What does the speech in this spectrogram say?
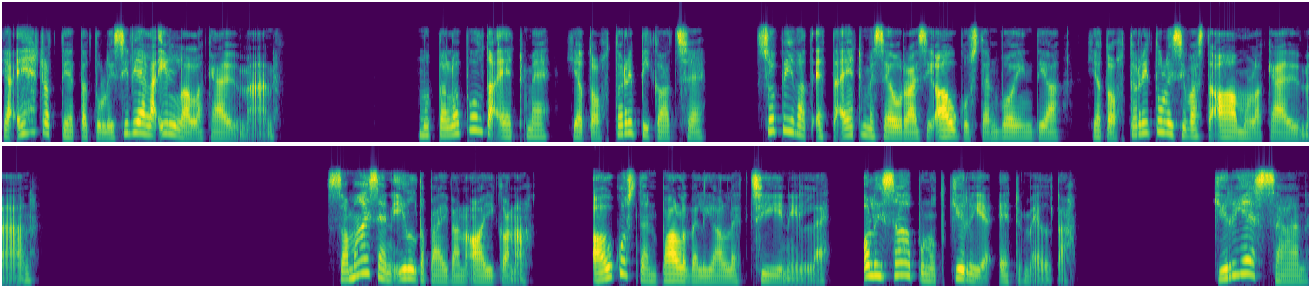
ja ehdotti, että tulisi vielä illalla käymään. Mutta lopulta Edme ja tohtori Pikatse sopivat, että Edme seuraisi Augusten vointia ja tohtori tulisi vasta aamulla käymään. Samaisen iltapäivän aikana Augusten palvelijalle Jeanille oli saapunut kirje Edmeltä. Kirjeessään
